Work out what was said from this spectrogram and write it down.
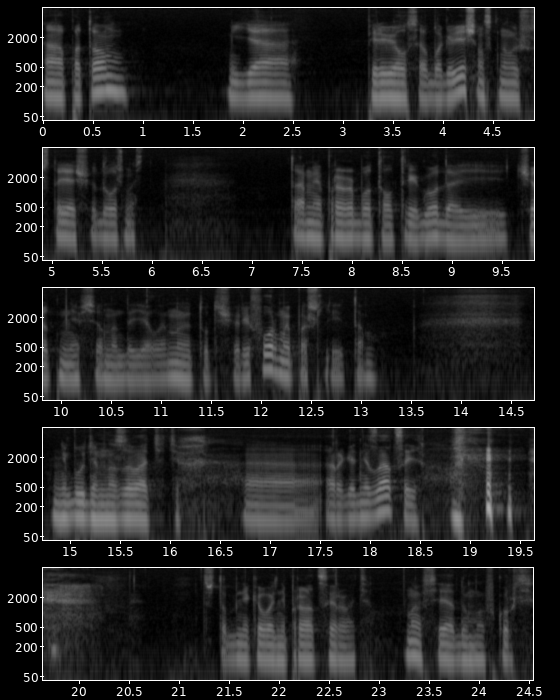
А потом я перевелся в Благовещенск на вышестоящую должность. Там я проработал три года, и что-то мне все надоело. Ну и тут еще реформы пошли, там не будем называть этих э, организаций, чтобы никого не провоцировать. Ну, все, я думаю, в курсе,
